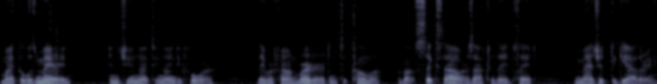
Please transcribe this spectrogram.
Michael was married. In June 1994, they were found murdered in Tacoma about six hours after they had played Magic the Gathering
